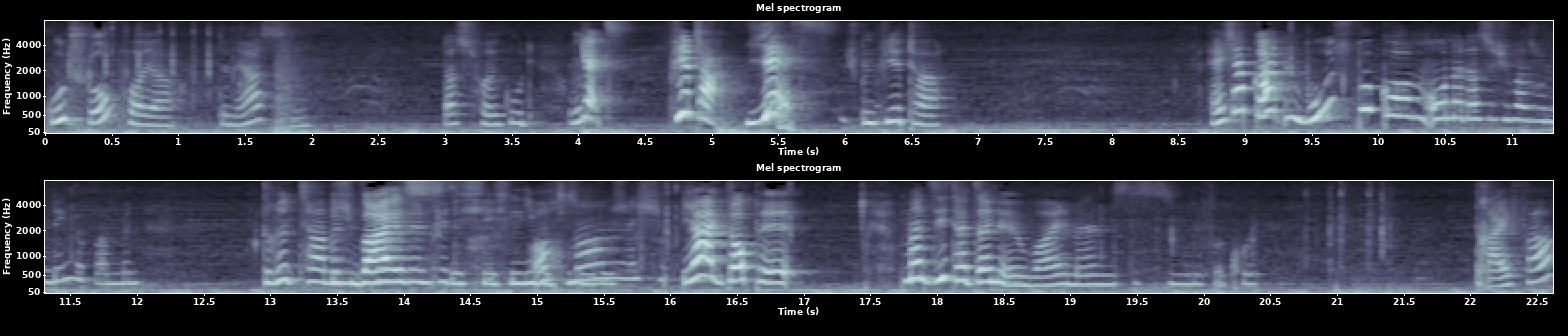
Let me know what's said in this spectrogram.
Gut Sturmfeuer. Den ersten. Das ist voll gut. Und jetzt. Vierter. Yes. Ich bin Vierter. Hey, ich habe gerade einen Boost bekommen, ohne dass ich über so ein Ding gefahren bin. Dritter bin Ich weiß, vierter. ich, ich liebe Och diesen man, Bus. ich, ja, Doppel. Man sieht halt seine Environments. Das ist irgendwie voll cool. Dreifach.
